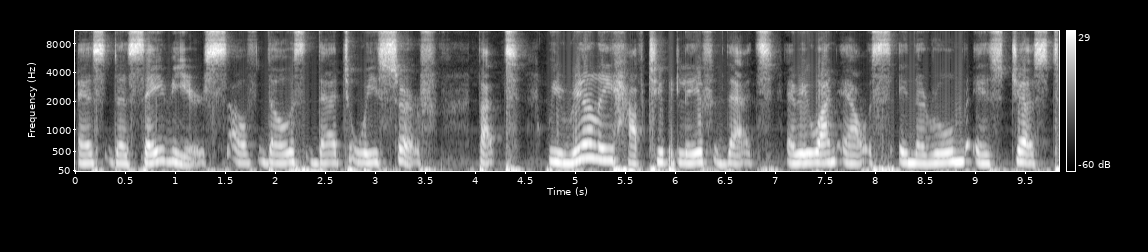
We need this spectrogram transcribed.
as the saviors of those that we serve. But we really have to believe that everyone else in the room is just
